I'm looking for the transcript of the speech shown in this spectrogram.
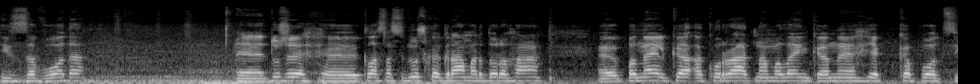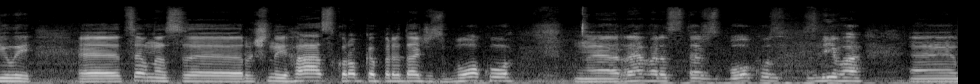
із завода. Дуже класна сидушка, грамар дорога. Панелька акуратна, маленька, не як капот цілий. Це у нас ручний газ, коробка передач збоку, реверс теж збоку, зліва. Е,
